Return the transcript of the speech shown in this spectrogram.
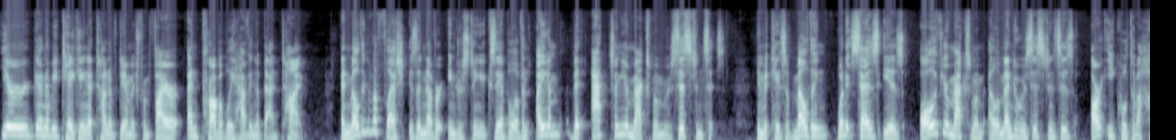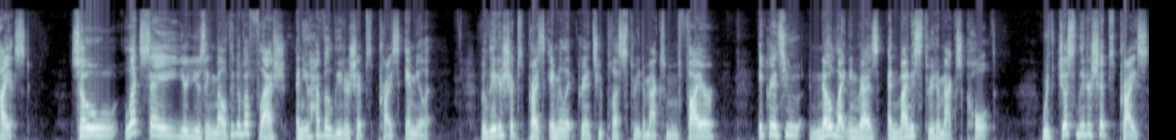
you're gonna be taking a ton of damage from fire and probably having a bad time. And Melding of the Flesh is another interesting example of an item that acts on your maximum resistances. In the case of melding, what it says is all of your maximum elemental resistances are equal to the highest. So let's say you're using Melding of a Flesh and you have a Leadership's Price Amulet. The Leadership's Price Amulet grants you plus 3 to maximum fire, it grants you no lightning res and minus 3 to max cold. With just Leadership's Price,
